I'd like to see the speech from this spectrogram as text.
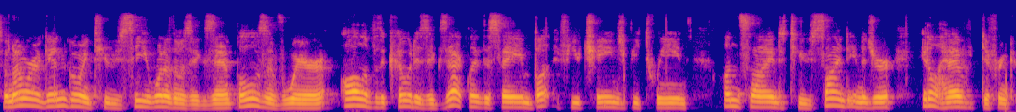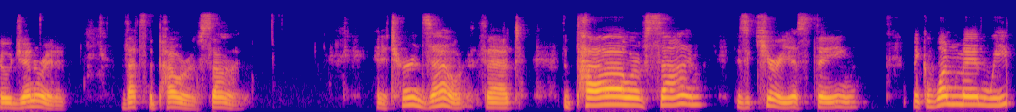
So now we're again going to see one of those examples of where all of the code is exactly the same, but if you change between unsigned to signed integer, it'll have different code generated. That's the power of sign. And it turns out that the power of sign is a curious thing. Make one man weep,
